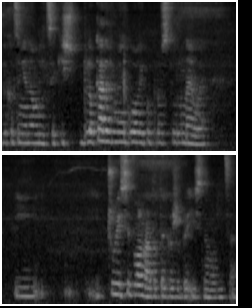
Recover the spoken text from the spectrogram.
wychodzenia, na ulicę. Jakieś blokady w mojej głowie po prostu runęły. I, I czuję się wolna do tego, żeby iść na ulicę.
